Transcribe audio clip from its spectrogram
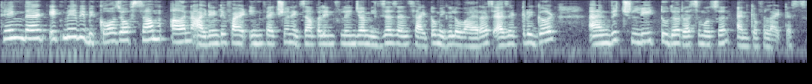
think that it may be because of some unidentified infection example influenza measles and cytomegalovirus as a triggered and which lead to the Rasmussen encephalitis.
